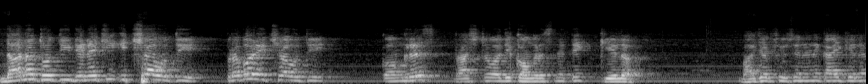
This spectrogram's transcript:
दानत होती देण्याची इच्छा होती प्रबळ इच्छा होती. काँग्रेस राष्ट्रवादी काँग्रेसने ते केलं. भाजप शिवसेनेने काय केलं?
